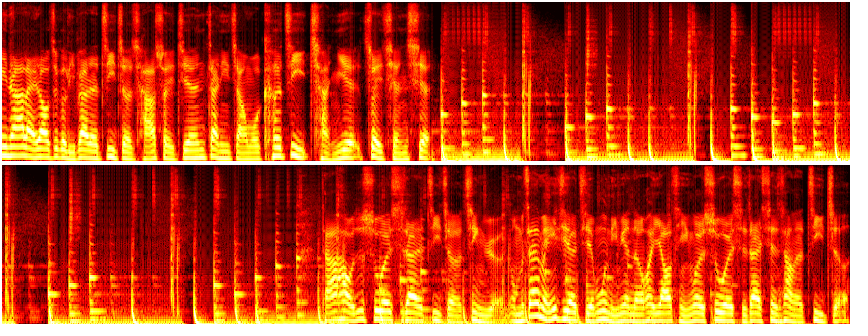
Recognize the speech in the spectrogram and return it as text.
迎大家来到这个礼拜的记者茶水间，带你掌握科技产业最前线。大家好，我是数位时代的记者静远。我们在每一集的节目里面呢，会邀请一位数位时代线上的记者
